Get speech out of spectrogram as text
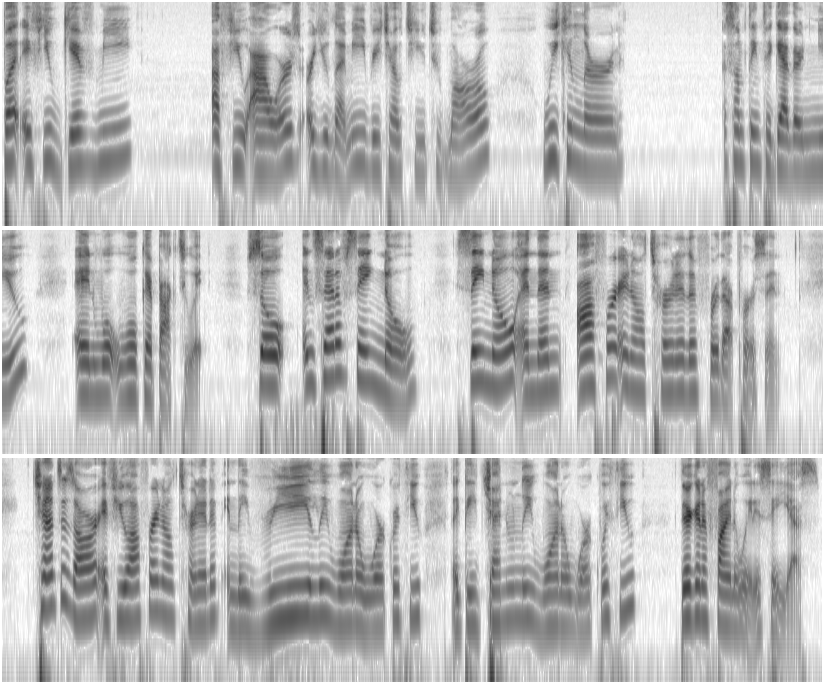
But if you give me a few hours or you let me reach out to you tomorrow, we can learn something together new and we'll, we'll get back to it. So instead of saying no, say no and then offer an alternative for that person. Chances are, if you offer an alternative and they really want to work with you, like they genuinely want to work with you, they're going to find a way to say yes,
